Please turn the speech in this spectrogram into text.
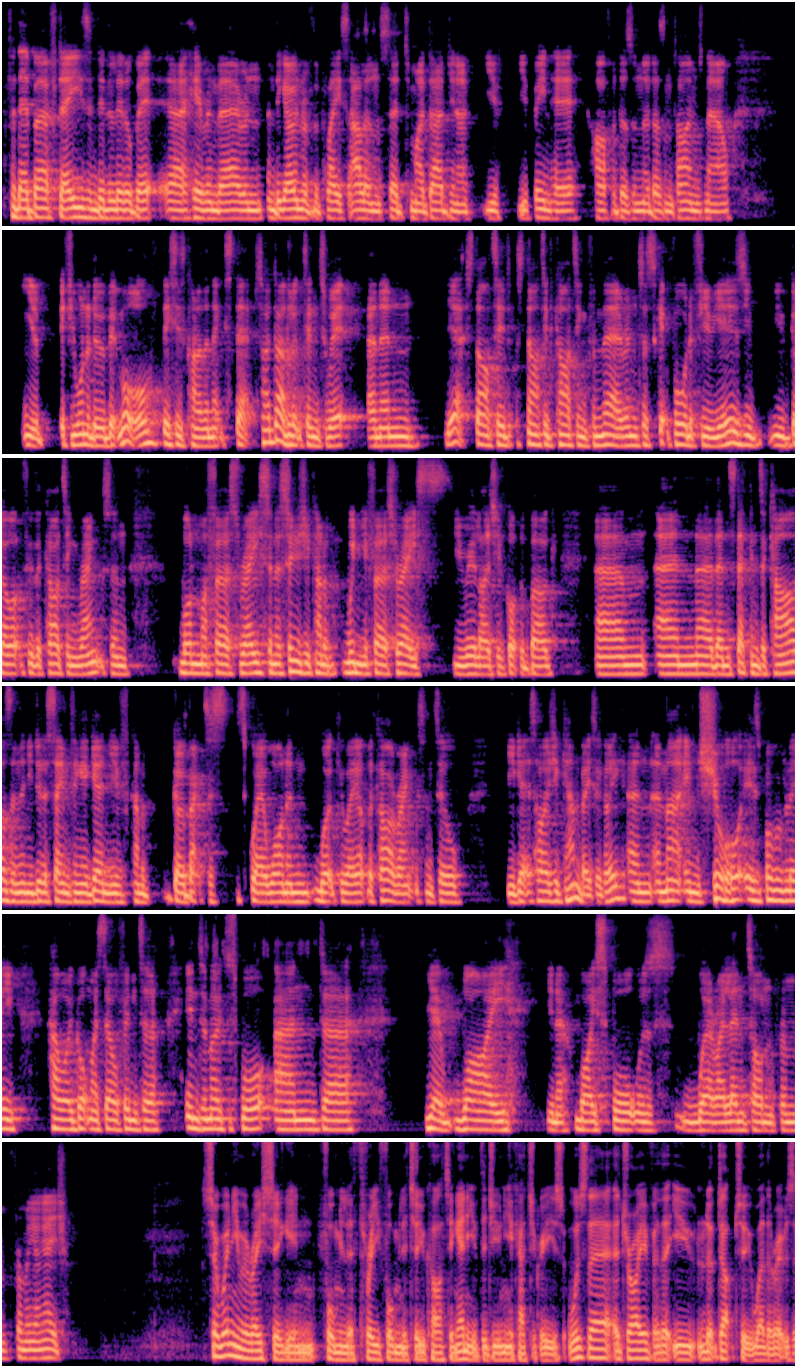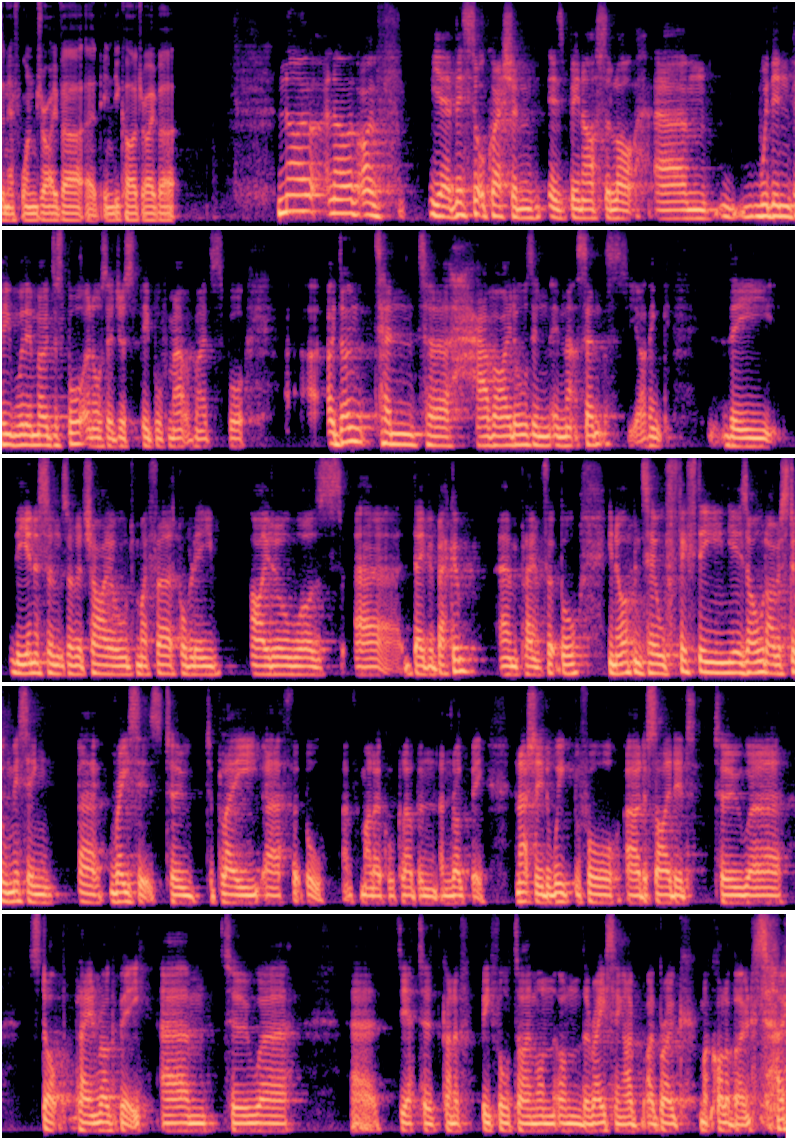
for their birthdays and did a little bit uh, here and there. And, and the owner of the place, Alan, said to my dad, you know, you've you've been here half a dozen, a dozen times now. You know, if you want to do a bit more, this is kind of the next step. So my dad looked into it, and then yeah, started started karting from there. And to skip forward a few years, you you go up through the karting ranks and won my first race. And as soon as you kind of win your first race, you realise you've got the bug. Um, and uh, then step into cars, and then you do the same thing again. You've kind of go back to square one and work your way up the car ranks until you get as high as you can, basically. And and that, in short, is probably how I got myself into into motorsport and. Uh, yeah, why you know why sport was where I lent on from from a young age. So, when you were racing in Formula Three, Formula Two karting, any of the junior categories, was there a driver that you looked up to, whether it was an F1 driver, an IndyCar driver? No, no, I've, I've yeah, this sort of question is being asked a lot um, within people within motorsport and also just people from out of motorsport. I don't tend to have idols in in that sense. Yeah, I think the the innocence of a child. My first probably idol was uh, David Beckham and um, playing football. You know, up until 15 years old, I was still missing uh, races to to play uh, football um, for my local club and, and, rugby. And actually, the week before I decided to uh, stop playing rugby um, to uh, uh, yeah, to kind of be full time on on the racing, I, I broke my collarbone. So,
